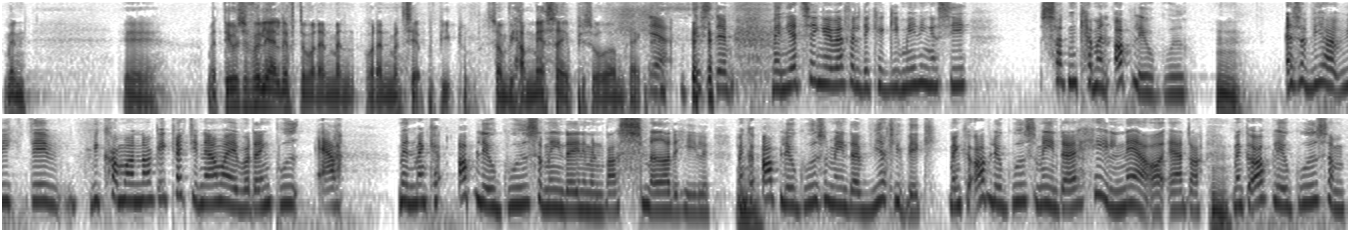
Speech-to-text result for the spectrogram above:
Men øh, men det er jo selvfølgelig alt efter, hvordan man, hvordan man ser på Bibelen, som vi har masser af episoder omkring. Ja, bestemt. Men jeg tænker i hvert fald, det kan give mening at sige, sådan kan man opleve Gud. Mm. Altså, vi, har, vi, det, vi kommer nok ikke rigtig nærmere af, hvordan Gud er. Men man kan opleve Gud som en, der indimellem bare smadrer det hele. Man mm. kan opleve Gud som en, der er virkelig væk. Man kan opleve Gud som en, der er helt nær og er der. Mm. Man kan opleve Gud som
